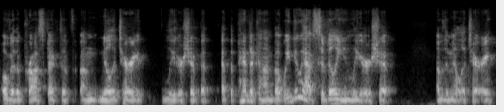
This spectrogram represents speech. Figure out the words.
over the prospect of um, military leadership at, at the Pentagon. But we do have civilian leadership of the military.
